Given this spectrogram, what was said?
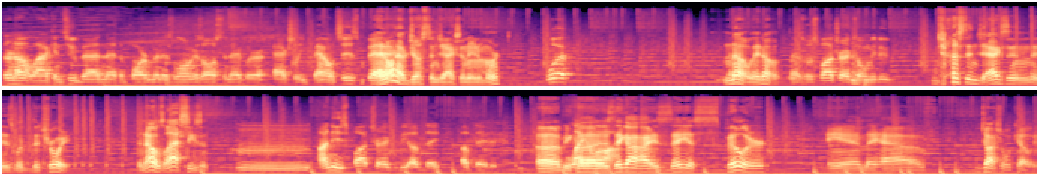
they're not lacking too bad in that department as long as Austin Ekeler actually bounces back. They don't have Justin Jackson anymore. what? No, they don't. That's what Spotrac told me, dude. Justin Jackson is with Detroit, and that was last season. Mm, I need Spotrac to be update updated. Uh, because lot. they got Isaiah Spiller, and they have Joshua Kelly.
